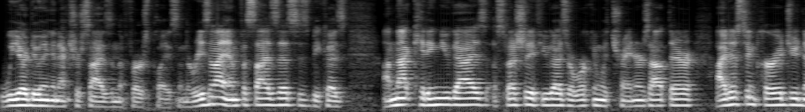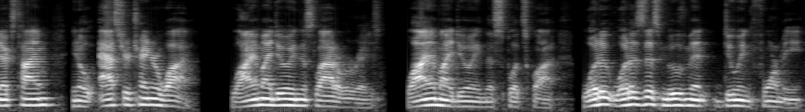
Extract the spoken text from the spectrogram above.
we are doing an exercise in the first place. And the reason I emphasize this is because I'm not kidding you guys, especially if you guys are working with trainers out there. I just encourage you next time, you know, ask your trainer why. Why am I doing this lateral raise? Why am I doing this split squat? What what is this movement doing for me?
